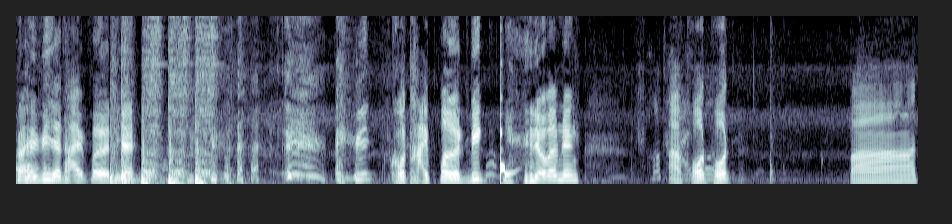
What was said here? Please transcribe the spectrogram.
ไม่พี่จะถ่ายเปิดไงเขาถ่ายเปิดบิ๊ก เดี๋ยวแป๊บนึง อ่ะโพสต์โพสต์ปาด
